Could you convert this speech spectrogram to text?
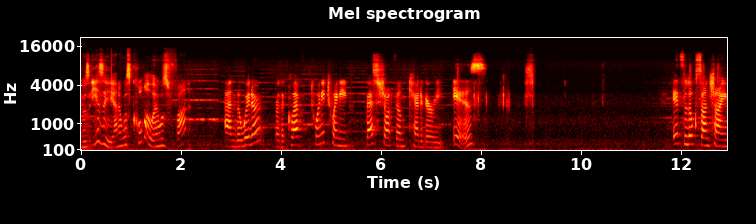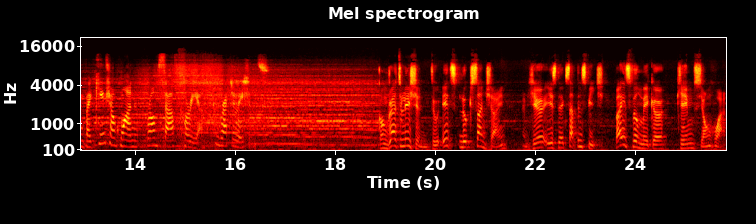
It was easy and it was cool and it was fun. And the winner for the KLEFF 2020 Best Short Film category is. It's Look Sunshine by Kim Seong Hwan from South Korea. Congratulations. Congratulations to It's Look Sunshine, and here is the acceptance speech by its filmmaker Kim Seong Hwan.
